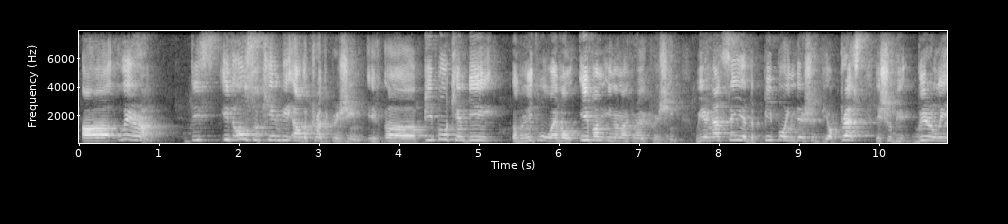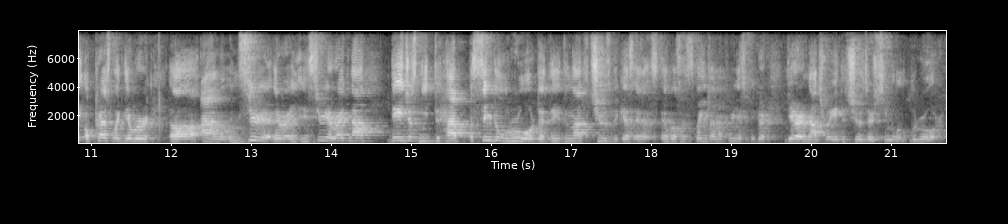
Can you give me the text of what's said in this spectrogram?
Uh, later on, this it also can be autocratic regime. If uh, people can be on an equal level even in an autocratic regime. We are not saying that the people in there should be oppressed. They should be literally oppressed like they were, uh, I don't know, in Syria. They are in Syria right now. They just need to have a single ruler that they do not choose because, as it was explained by my previous speaker, they are not ready to choose their single ruler.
